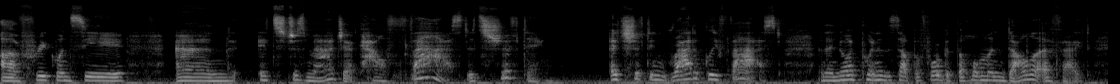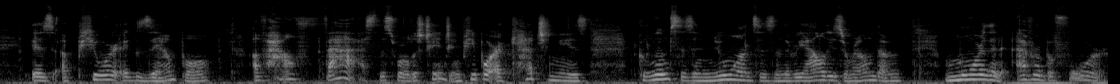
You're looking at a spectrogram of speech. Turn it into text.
uh, frequency, and it's just magic how fast it's shifting. It's shifting radically fast. And I know I pointed this out before, but the whole Mandela effect is a pure example of how fast this world is changing. People are catching these glimpses and nuances and the realities around them more than ever before.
